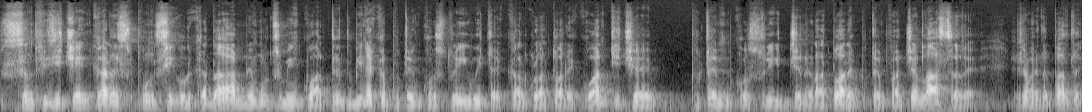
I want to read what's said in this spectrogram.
sunt fizicieni care spun sigur că da, ne mulțumim cu atât, bine că putem construi, uite, calculatoare cuantice, putem construi generatoare, putem face lasere și așa mai departe,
